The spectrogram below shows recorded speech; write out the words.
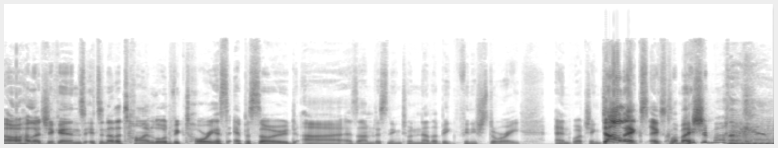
Oh, hello, chickens. It's another Time Lord Victorious episode uh, as I'm listening to another big Finish story and watching Daleks! Exclamation mark.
